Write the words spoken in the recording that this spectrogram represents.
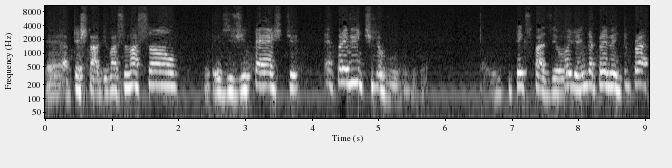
é, atestado de vacinação, exigir teste, é preventivo. O que tem que se fazer hoje ainda é preventivo para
